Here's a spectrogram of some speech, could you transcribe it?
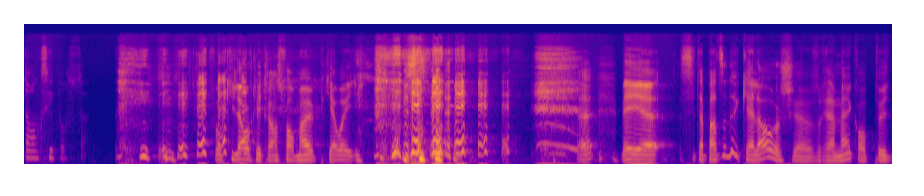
Donc, c'est pour ça. faut qu'il lâche les transformeurs, puis kawaii. Hein? Mais euh, c'est à partir de quel âge euh, vraiment qu'on peut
